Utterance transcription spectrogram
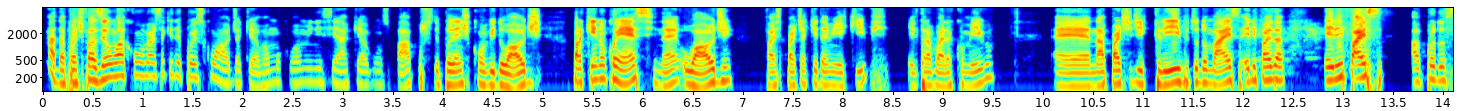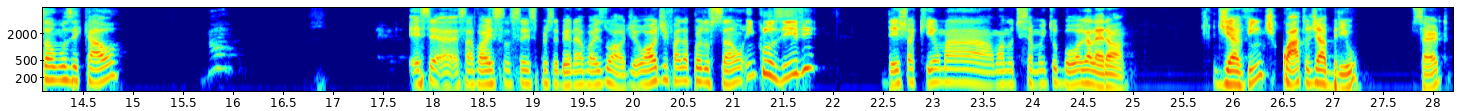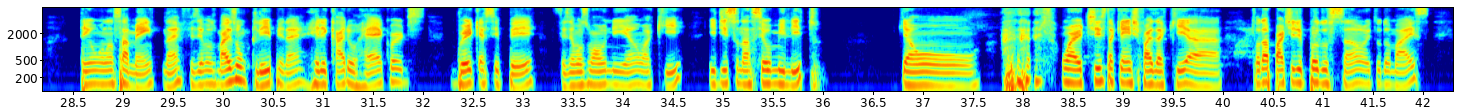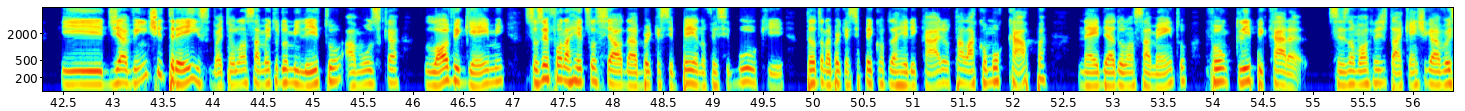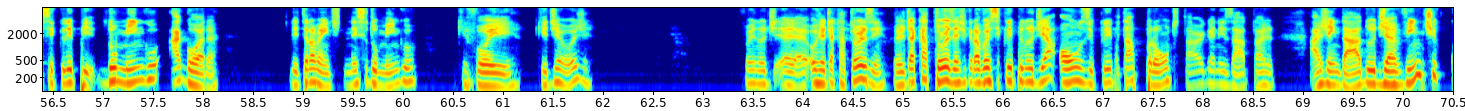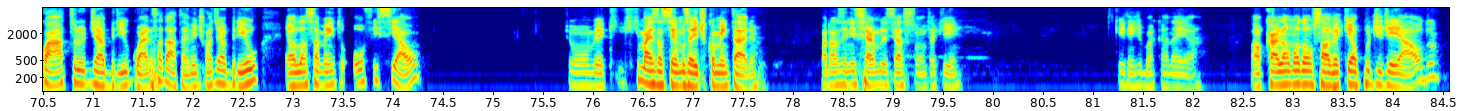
Ah, dá pra fazer uma conversa aqui depois com o Audi aqui, ó. Vamos, vamos iniciar aqui alguns papos, depois a gente convida o Audi. Para quem não conhece, né, o Audi faz parte aqui da minha equipe, ele trabalha comigo. É, na parte de clipe e tudo mais, ele faz a, ele faz a produção musical. Esse, essa voz, vocês perceberam, é a voz do Audi. O Audi faz a produção, inclusive, deixo aqui uma, uma notícia muito boa, galera, ó dia 24 de abril, certo? tem um lançamento, né? Fizemos mais um clipe, né? Relicário Records, Break SP, fizemos uma união aqui e disso nasceu o Milito, que é um, um artista que a gente faz aqui a, toda a parte de produção e tudo mais. E dia 23 vai ter o lançamento do Milito, a música Love Game. Se você for na rede social da Break SP, no Facebook, tanto na Break SP quanto da Relicário, tá lá como capa, né, a ideia do lançamento. Foi um clipe, cara, vocês não vão acreditar, que a gente gravou esse clipe domingo agora. Literalmente, nesse domingo, que foi. Que dia é hoje? Foi no dia, é, hoje é dia 14? Hoje é dia 14, a gente gravou esse clipe no dia 11. O clipe tá pronto, tá organizado, tá agendado. Dia 24 de abril, guarda essa data. 24 de abril é o lançamento oficial. Deixa eu ver o que, que mais nós temos aí de comentário. Para nós iniciarmos esse assunto aqui. O que tem de bacana aí, ó. ó o Carlão mandou um salve aqui ó, pro DJ Aldo.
